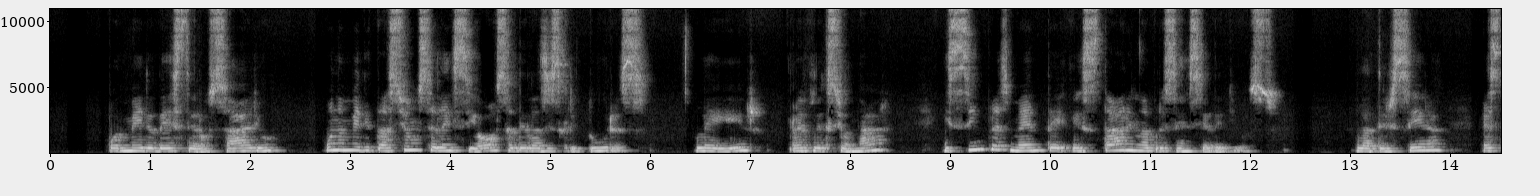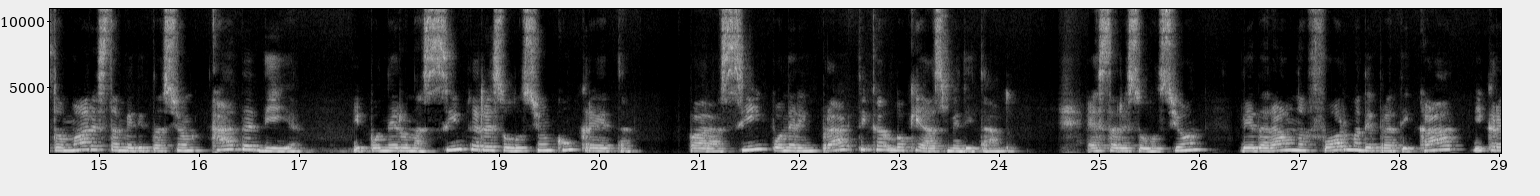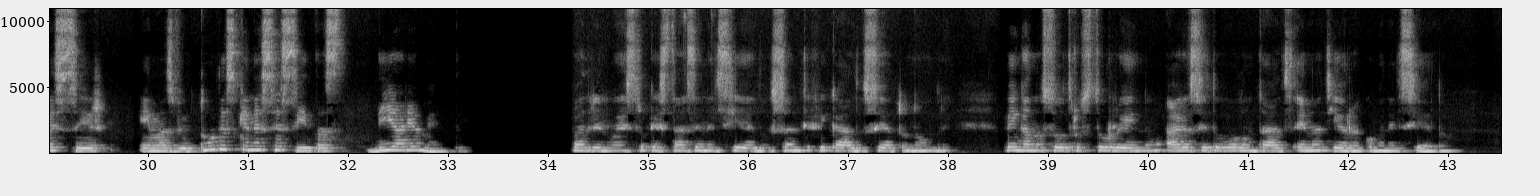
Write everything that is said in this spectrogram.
Por medio de este rosario, una meditación silenciosa de las escrituras, leer, reflexionar y simplemente estar en la presencia de Dios. La tercera es tomar esta meditación cada día y poner una simple resolución concreta para así poner en práctica lo que has meditado. Esta resolución le dará una forma de practicar y crecer en las virtudes que necesitas diariamente. Padre nuestro que estás en el cielo, santificado sea tu nombre. Venga a nosotros tu reino, hágase tu voluntad en la tierra como en el cielo.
